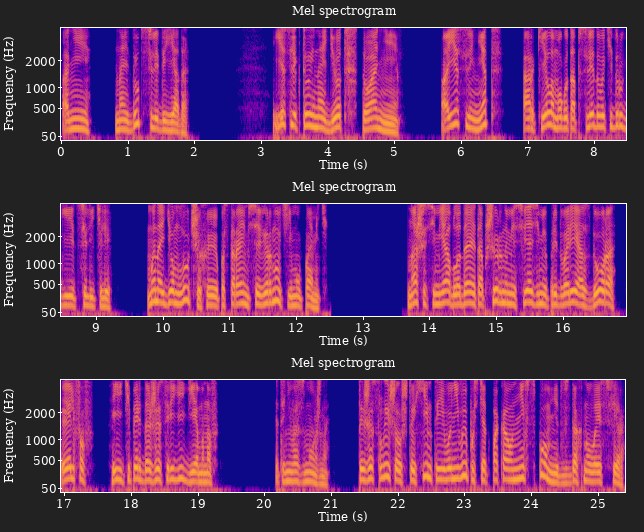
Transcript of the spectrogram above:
они найдут следы яда? Если кто и найдет, то они. А если нет, Аркела могут обследовать и другие целители. Мы найдем лучших и постараемся вернуть ему память. Наша семья обладает обширными связями при дворе Аздора, эльфов и теперь даже среди демонов. Это невозможно. Ты же слышал, что хинты его не выпустят, пока он не вспомнит, вздохнула Эсфер.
